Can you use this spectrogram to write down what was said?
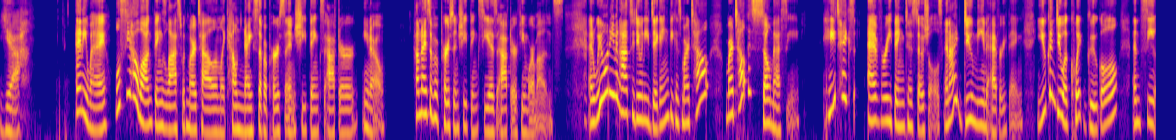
yeah. Anyway, we'll see how long things last with Martell and like how nice of a person she thinks after, you know, how nice of a person she thinks he is after a few more months. And we won't even have to do any digging because Martell, Martell is so messy. He takes everything to socials. And I do mean everything. You can do a quick Google and see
